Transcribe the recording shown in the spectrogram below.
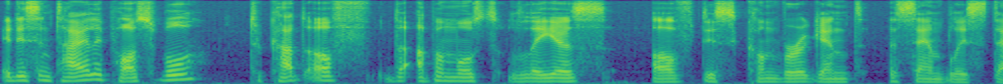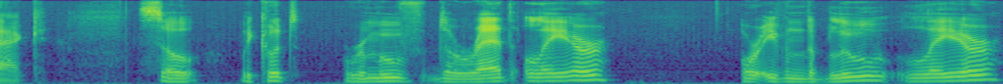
it is entirely possible to cut off the uppermost layers of this convergent assembly stack. So we could remove the red layer or even the blue layer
